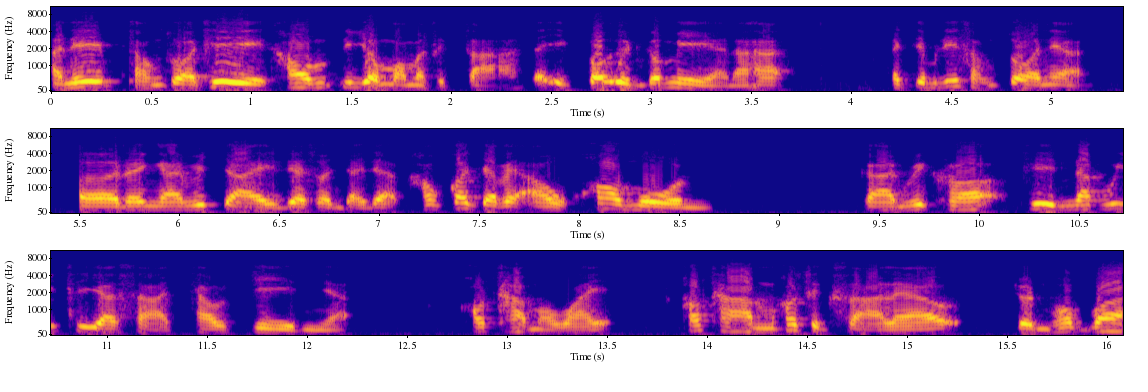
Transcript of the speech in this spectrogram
อันนี้สองตัวที่เขานิยมเอามาศึกษา แต่อีกตัวอื่นก็มีนะฮะแอนติบอดีสองตัวเนี่ยเออในงานวิจัยเดี๋ยส่วนใหญ่เนี่ยเขาก็จะไปเอาข้อมูล การวิเคราะห์ที่นักวิทยาศาสตร์ชาวจีนเนี่ยเขาทำเอาไว้ เขาทำเขาศึกษาแล้ว จนพบว่า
